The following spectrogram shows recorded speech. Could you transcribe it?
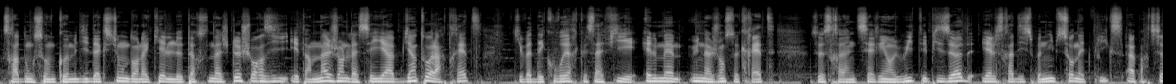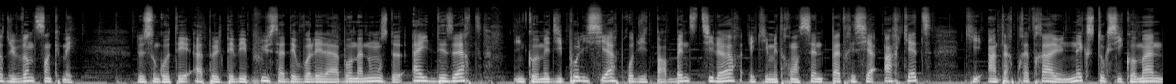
On sera donc sur une comédie d'action dans laquelle le personnage de Schwarzy est un agent de la CIA bientôt à la retraite qui va découvrir que sa fille est elle-même une agent secrète. Ce sera une série en 8 épisodes et elle sera disponible sur Netflix à partir du 25 mai. De son côté, Apple TV Plus a dévoilé la bande-annonce de High Desert, une comédie policière produite par Ben Stiller et qui mettra en scène Patricia Arquette, qui interprétera une ex-toxicomane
